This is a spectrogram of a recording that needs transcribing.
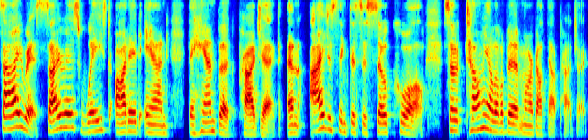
SYRUS, SYRUS Waste Audit and the Handbook Project. And I just think this is so cool. So tell me a little bit more about that project.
